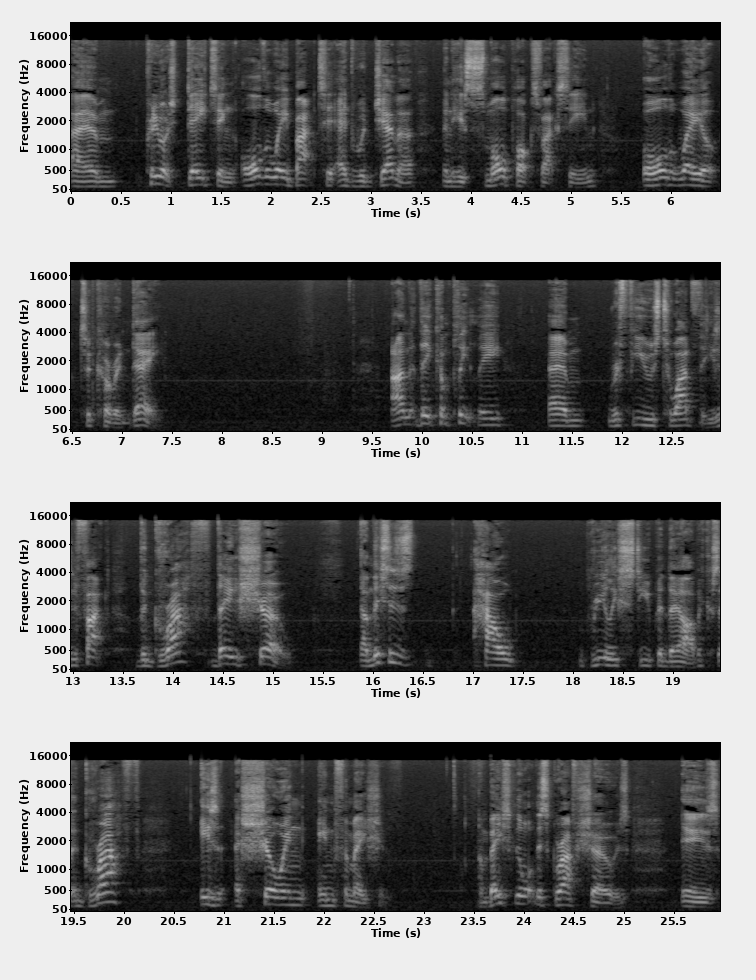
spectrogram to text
um, pretty much dating all the way back to Edward Jenner and his smallpox vaccine, all the way up to current day and they completely um, refuse to add these. In fact, the graph they show, and this is how really stupid they are, because a graph is a showing information. And basically, what this graph shows is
